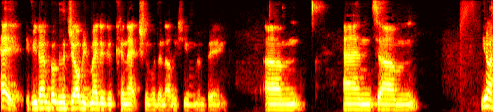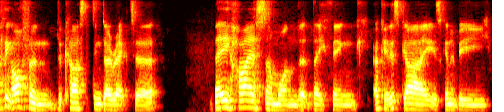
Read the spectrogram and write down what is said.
hey if you don't book the job you've made a good connection with another human being um, and um, you know i think often the casting director they hire someone that they think okay this guy is going to be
